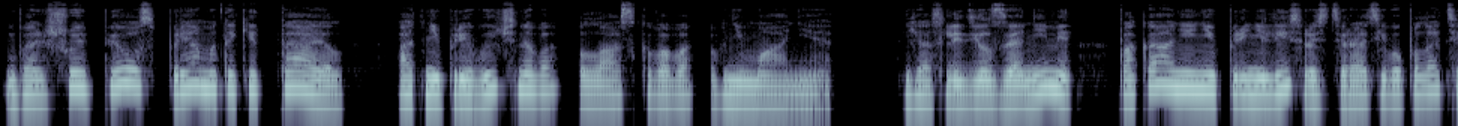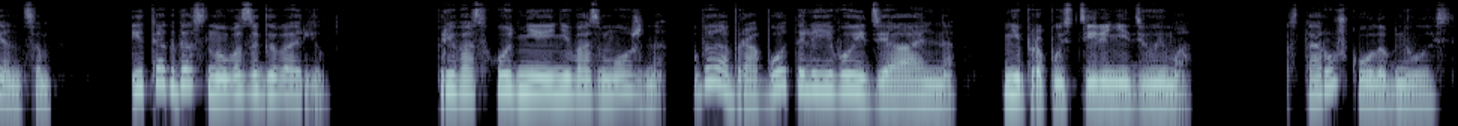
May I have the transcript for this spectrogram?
Большой пес прямо-таки таял от непривычного ласкового внимания. Я следил за ними, пока они не принялись растирать его полотенцем, и тогда снова заговорил. «Превосходнее невозможно. Вы обработали его идеально, не пропустили ни дюйма». Старушка улыбнулась.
